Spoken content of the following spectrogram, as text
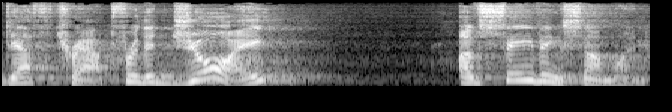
death trap for the joy of saving someone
